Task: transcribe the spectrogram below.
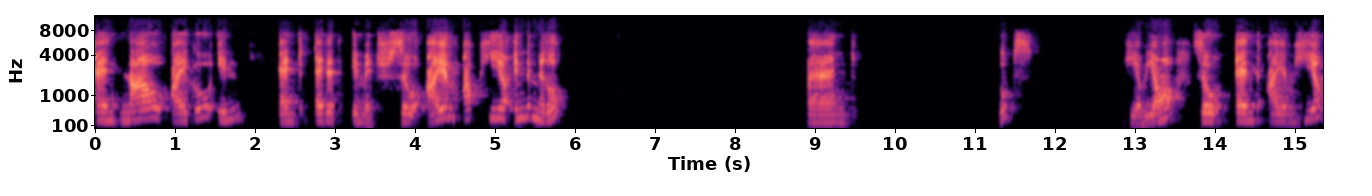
And now I go in and edit image. So I am up here in the middle. And oops, here we are. So, and I am here,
